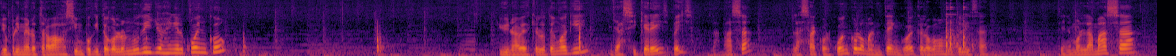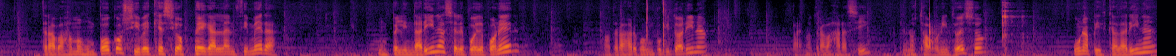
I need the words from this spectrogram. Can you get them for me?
Yo primero trabajo así un poquito con los nudillos en el cuenco. Y una vez que lo tengo aquí, ya si queréis, ¿veis? La masa, la saco el cuenco, lo mantengo, ¿eh? que lo vamos a utilizar. Tenemos la masa, trabajamos un poco, si veis que se os pega en la encimera, un pelín de harina se le puede poner. Vamos a trabajar con un poquito de harina, para no trabajar así, que no está bonito eso. Una pizca de harina.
